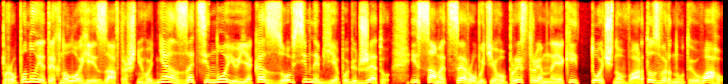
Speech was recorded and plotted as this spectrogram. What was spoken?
пропонує технології завтрашнього дня за ціною, яка зовсім не б'є по бюджету. І саме це робить його пристроєм, на який точно варто звернути увагу.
